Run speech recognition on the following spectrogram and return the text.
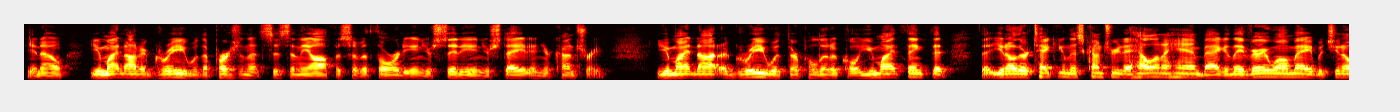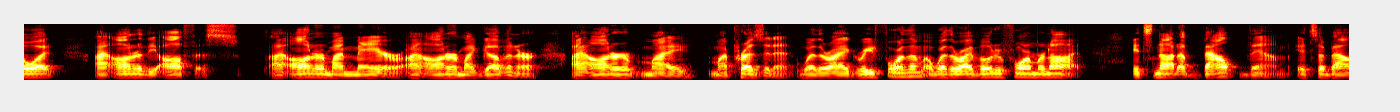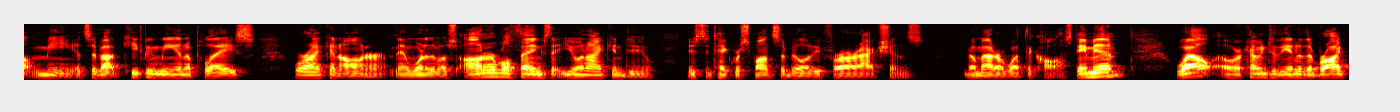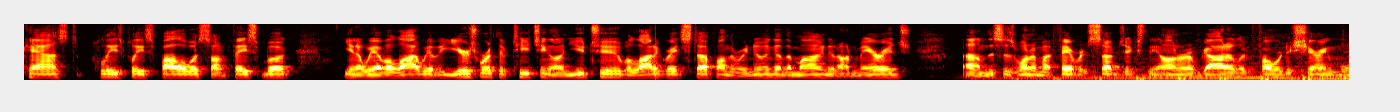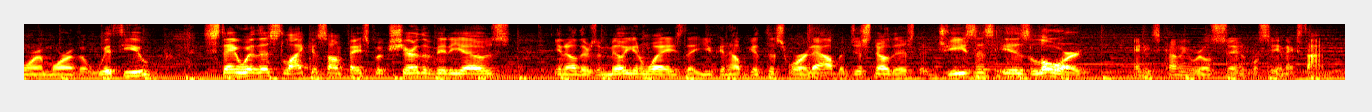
You know, you might not agree with the person that sits in the office of authority in your city, in your state, in your country. You might not agree with their political. You might think that that you know they're taking this country to hell in a handbag, and they very well may. But you know what? I honor the office I honor my mayor. I honor my governor. I honor my my president, whether I agreed for them or whether I voted for them or not. It's not about them. It's about me. It's about keeping me in a place where I can honor. And one of the most honorable things that you and I can do is to take responsibility for our actions, no matter what the cost. Amen. Well, we're coming to the end of the broadcast. Please, please follow us on Facebook. You know, we have a lot, we have a year's worth of teaching on YouTube, a lot of great stuff on the renewing of the mind and on marriage. Um, this is one of my favorite subjects, the honor of God. I look forward to sharing more and more of it with you. Stay with us, like us on Facebook, share the videos. You know, there's a million ways that you can help get this word out, but just know this that Jesus is Lord and He's coming real soon. We'll see you next time.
